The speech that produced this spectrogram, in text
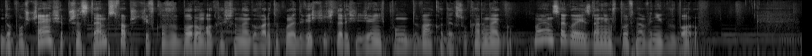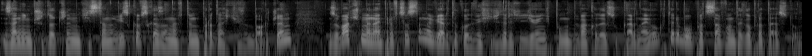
dopuszczenia się przestępstwa przeciwko wyborom określonego w artykule 249 punkt 2 kodeksu karnego, mającego jej zdaniem wpływ na wynik wyborów. Zanim przytoczymy Ci stanowisko wskazane w tym proteście wyborczym, zobaczmy najpierw, co stanowi artykuł 249 punkt 2 kodeksu karnego, który był podstawą tego protestu.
